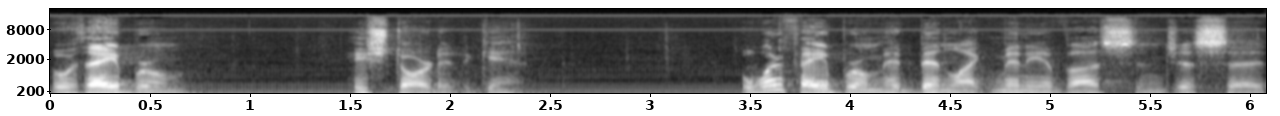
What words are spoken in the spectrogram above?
But with Abram, he started again. But what if Abram had been like many of us and just said,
